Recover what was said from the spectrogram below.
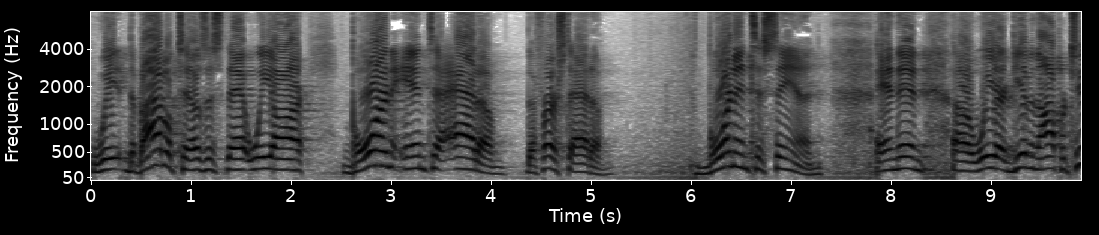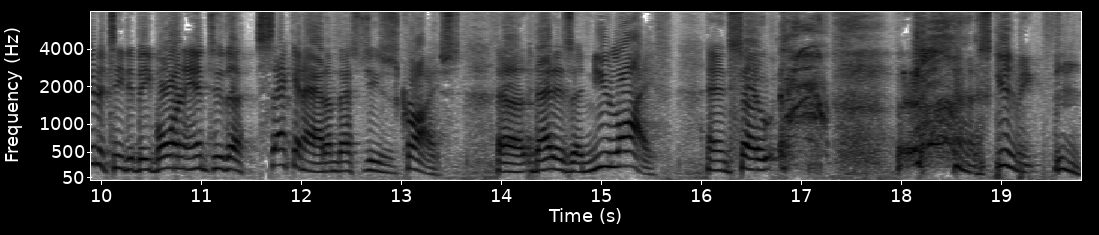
We, the Bible tells us that we are born into Adam, the first Adam born into sin. And then uh, we are given the opportunity to be born into the second Adam, that's Jesus Christ. Uh, that is a new life. And so, excuse me,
